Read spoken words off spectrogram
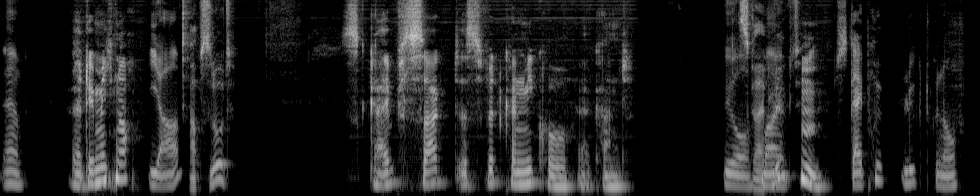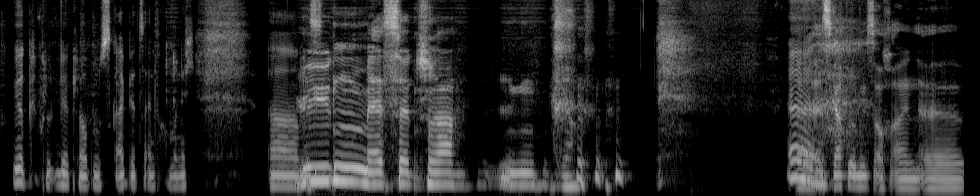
Ja. Hört ihr mich noch? ja. Absolut. Skype sagt, es wird kein Mikro erkannt. Ja, Skype mal. lügt. Hm. Skype lügt, lügt genau. Wir, wir glauben Skype jetzt einfach mal nicht. Ähm, Lügen, Messenger. Lügen, ja. Äh, äh, es gab übrigens auch ein äh,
